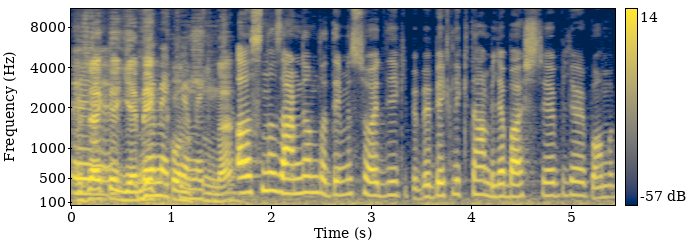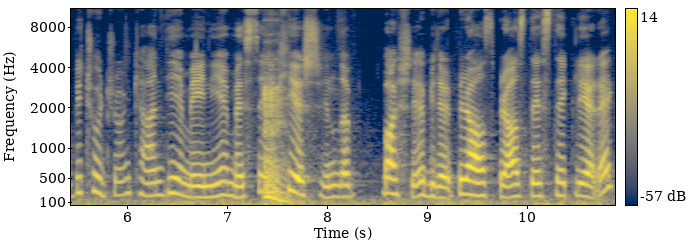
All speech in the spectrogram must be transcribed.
Özellikle yemek, yemek yemek konusunda. için. Aslında Zermin Hanım da demin söylediği gibi bebeklikten bile başlayabilir bu ama bir çocuğun kendi yemeğini yemesi 2 yaşında başlayabilir. Biraz biraz destekleyerek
